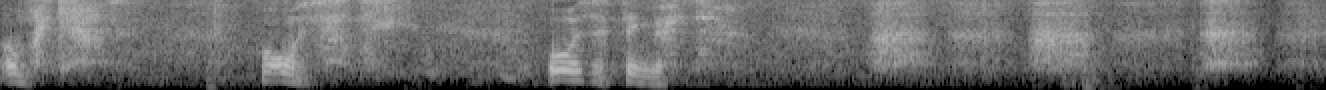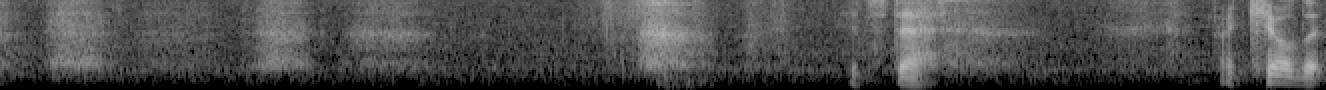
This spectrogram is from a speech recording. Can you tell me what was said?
Oh my god. What was that thing? What was that thing back there? It's dead. I killed it.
